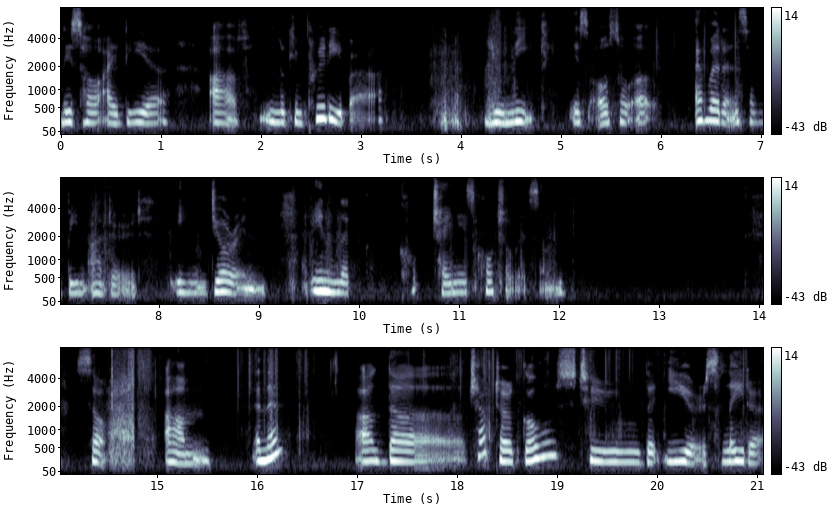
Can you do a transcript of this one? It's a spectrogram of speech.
this whole idea of looking pretty but unique is also a evidence of being othered in during in the Chinese culturalism. So, um, and then uh, the chapter goes to the years later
